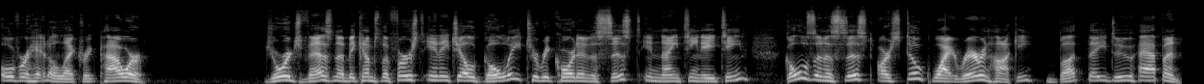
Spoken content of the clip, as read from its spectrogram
overhead electric power. George Vezina becomes the first NHL goalie to record an assist in 1918. Goals and assists are still quite rare in hockey, but they do happen.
